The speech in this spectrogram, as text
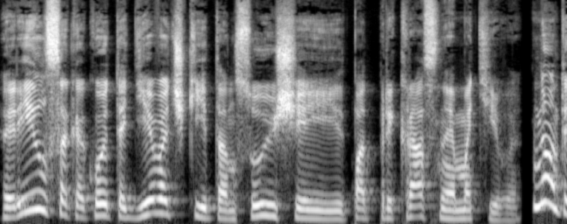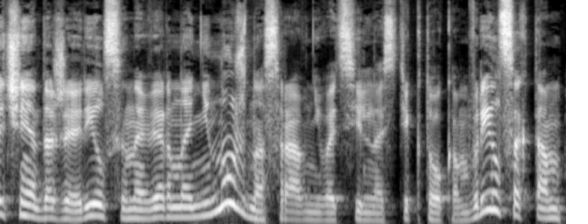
рилса какой-то девочки, танцующей под прекрасные мотивы. Ну, точнее, даже рилсы, наверное, не нужно сравнивать сильно с ТикТоком. В рилсах там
